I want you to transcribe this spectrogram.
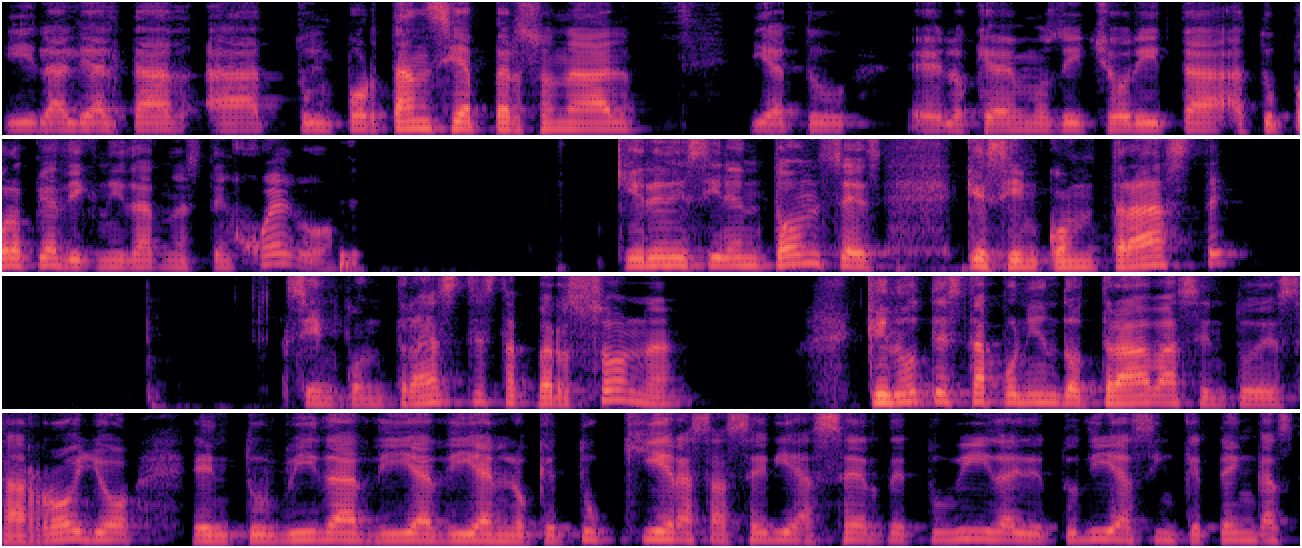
y la lealtad a tu importancia personal y a tu, eh, lo que hemos dicho ahorita, a tu propia dignidad no esté en juego. Quiere decir entonces que si encontraste, si encontraste esta persona que no te está poniendo trabas en tu desarrollo, en tu vida día a día, en lo que tú quieras hacer y hacer de tu vida y de tu día sin que tengas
